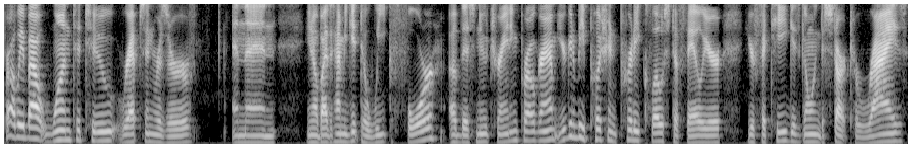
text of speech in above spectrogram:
probably about one to two reps in reserve. And then, you know, by the time you get to week four of this new training program, you're going to be pushing pretty close to failure. Your fatigue is going to start to rise,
